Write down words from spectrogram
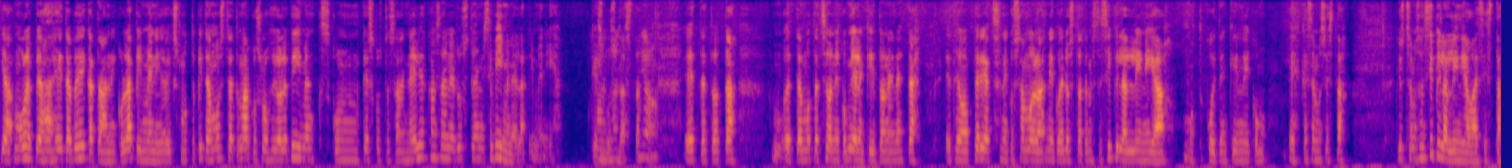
Ja molempiahan heitä veikataan niin kuin läpimenijöiksi, mutta pitää muistaa, että Markus Lohi oli viimeksi, kun keskusta sai neljä kansanedustajaa, niin se viimeinen läpimenijä keskustasta. Että, tota, että, mutta että se on niin kuin mielenkiintoinen, että, että he on periaatteessa niin kuin samoilla niin kuin edustaa tämmöistä Sipilän linjaa, mutta kuitenkin niin kuin ehkä semmoisista, just semmoisen Sipilän linjalaisista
